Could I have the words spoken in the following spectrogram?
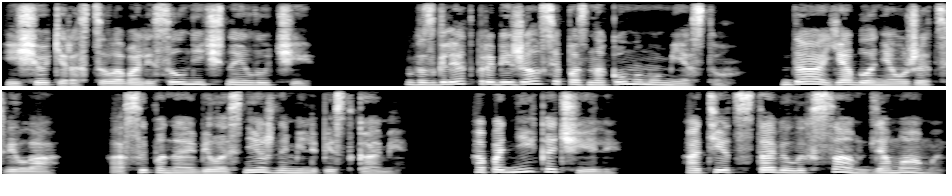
и щеки расцеловали солнечные лучи. Взгляд пробежался по знакомому месту. Да, яблоня уже цвела, осыпанная белоснежными лепестками. А под ней качели. Отец ставил их сам для мамы.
